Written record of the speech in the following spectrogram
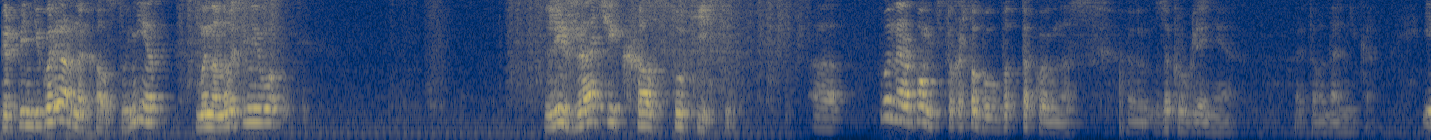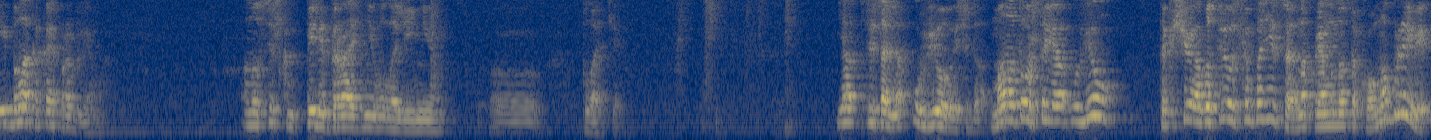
перпендикулярно к холсту. Нет, мы наносим его лежачий к холсту кисти. А, вы, наверное, помните, только что был вот такое у нас э, закругление этого дальника. И была какая проблема? Оно слишком передразнивало линию платья. Я специально увел ее сюда. Мало того, что я увел, так еще и обострилась композиция. Она прямо на таком обрыве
